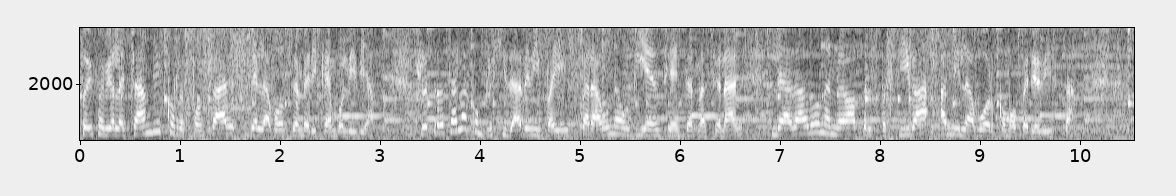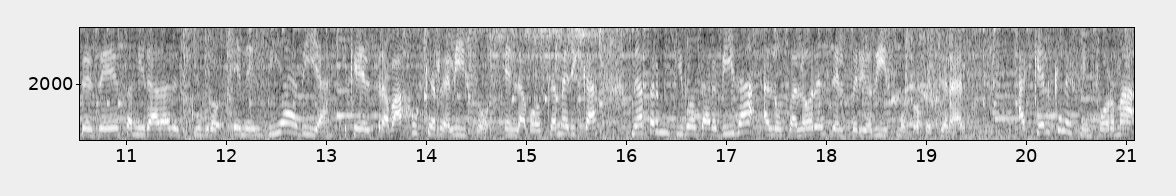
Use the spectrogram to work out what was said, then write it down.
Soy Fabiola Chambi, corresponsal de La Voz de América en Bolivia. Retratar la complejidad de mi país para una audiencia internacional le ha dado una nueva perspectiva a mi labor como periodista. Desde esa mirada descubro en el día a día que el trabajo que realizo en La Voz de América me ha permitido dar vida a los valores del periodismo profesional, aquel que les informa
